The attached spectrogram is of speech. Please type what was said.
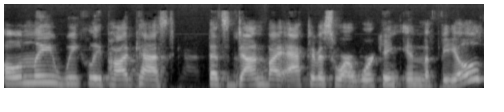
only weekly podcast that's done by activists who are working in the field.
